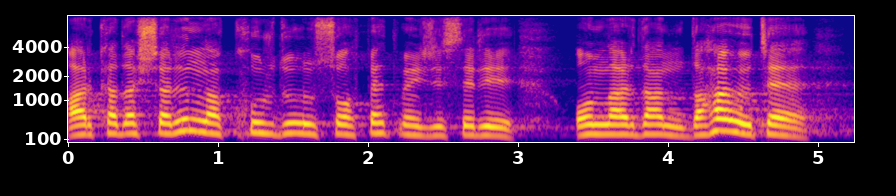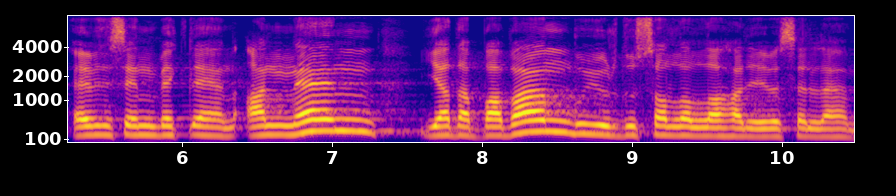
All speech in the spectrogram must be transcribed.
arkadaşlarınla kurduğun sohbet meclisleri onlardan daha öte evde seni bekleyen annen ya da baban buyurdu sallallahu aleyhi ve sellem.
